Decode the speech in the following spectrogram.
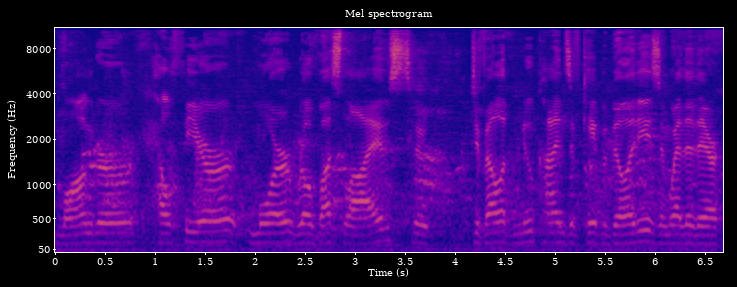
longer, healthier, more robust lives, to develop new kinds of capabilities, and whether they're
